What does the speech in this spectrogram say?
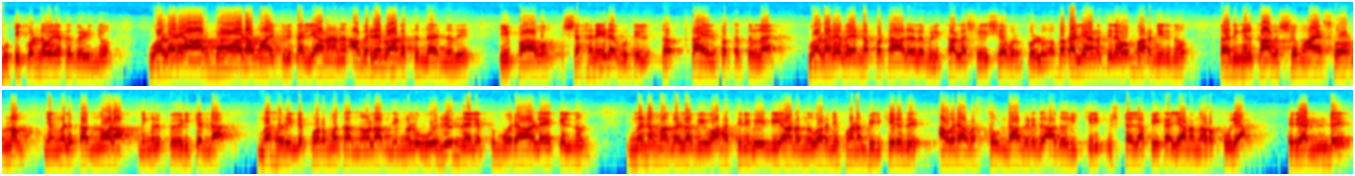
കൂട്ടിക്കൊണ്ടവരൊക്കെ കഴിഞ്ഞു. വളരെ ആർഭാടമായിട്ടൊരു കല്യാണമാണ് അവരുടെ ഭാഗത്തുണ്ടായിരുന്നത്. ഈ പാവം ഷഹനയുടെ വീട്ടിൽ അയൽപ്പക്കത്തുള്ള വളരെ വേണ്ടപ്പെട്ട ആളുകളെ വിളിക്കാനുള്ള ശേഷി അവർക്കുള്ളൂ. അപ്പൊ കല്യാണത്തിന് അവൻ പറഞ്ഞിരുന്നു നിങ്ങൾക്ക് ആവശ്യമായ സ്വർണം ഞങ്ങൾ തന്നോളാം. നിങ്ങൾ പേടിക്കണ്ട. മെഹറിന്റെ പുറമെ തന്നോളാം. നിങ്ങൾ ഒരു നിലക്കും ഒരാളേക്കിൽ നിന്നും നിങ്ങളുടെ മകളുടെ വിവാഹത്തിന് വേണ്ടിയാണെന്ന് പറഞ്ഞ് പണം പിരിക്കരുത്. ആ ഒരു അവസ്ഥ ഉണ്ടാവരുത്. അതൊരിക്കലും ഇഷ്ടമല്ല. അപ്പൊ ഈ കല്യാണം നടക്കൂല. രണ്ട്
